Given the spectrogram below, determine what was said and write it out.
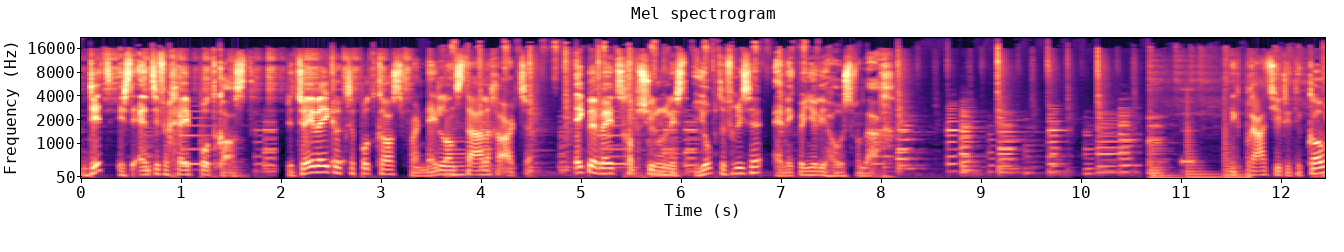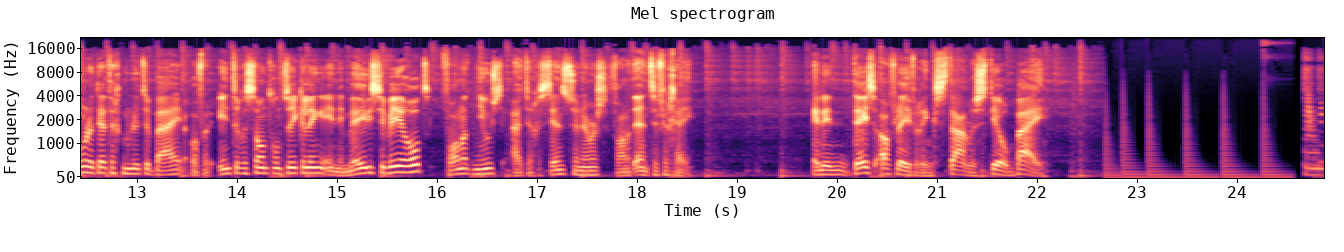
Dit is de NTVG Podcast, de tweewekelijkse podcast voor Nederlandstalige artsen. Ik ben wetenschapsjournalist Job de Vrieze en ik ben jullie host vandaag. Ik praat jullie de komende 30 minuten bij over interessante ontwikkelingen in de medische wereld van het nieuws uit de recentste nummers van het NTVG. En in deze aflevering staan we stil bij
